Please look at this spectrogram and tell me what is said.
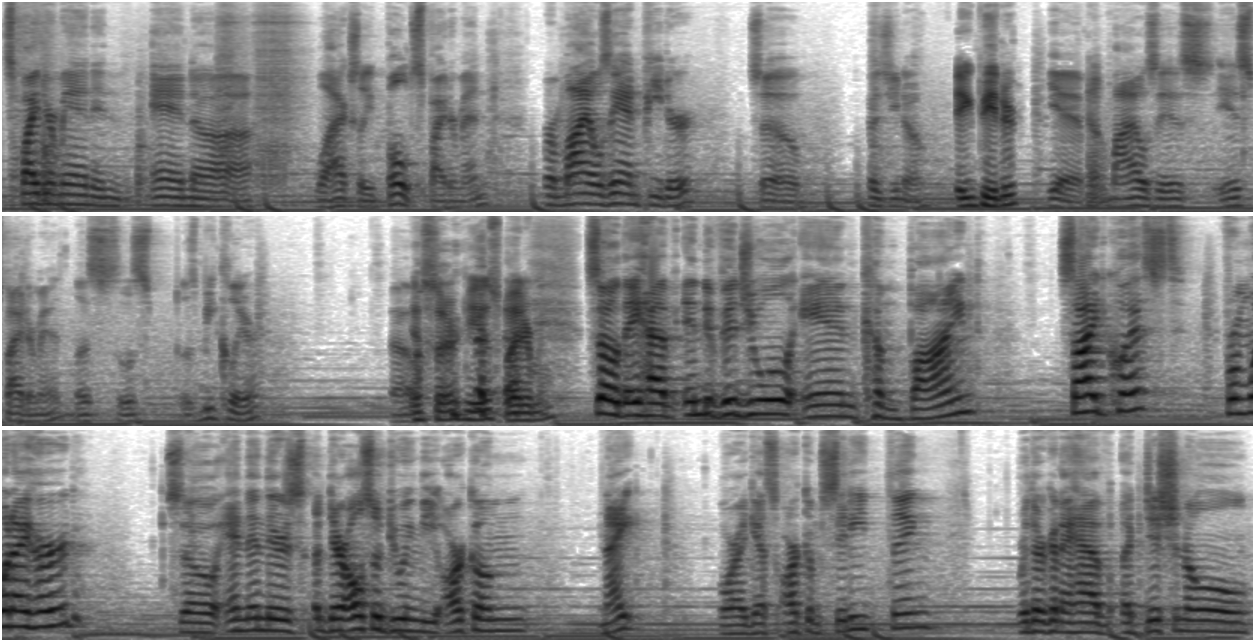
Spider-Man and and uh, well, actually both Spider-Man for Miles and Peter. So because you know, Big Peter. yeah, Yeah. Miles is is Spider-Man. Let's let's let's be clear. So- Yes, sir. He is Spider-Man. so they have individual and combined side quests, from what I heard. So and then there's they're also doing the Arkham Knight, or I guess Arkham City thing, where they're gonna have additional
